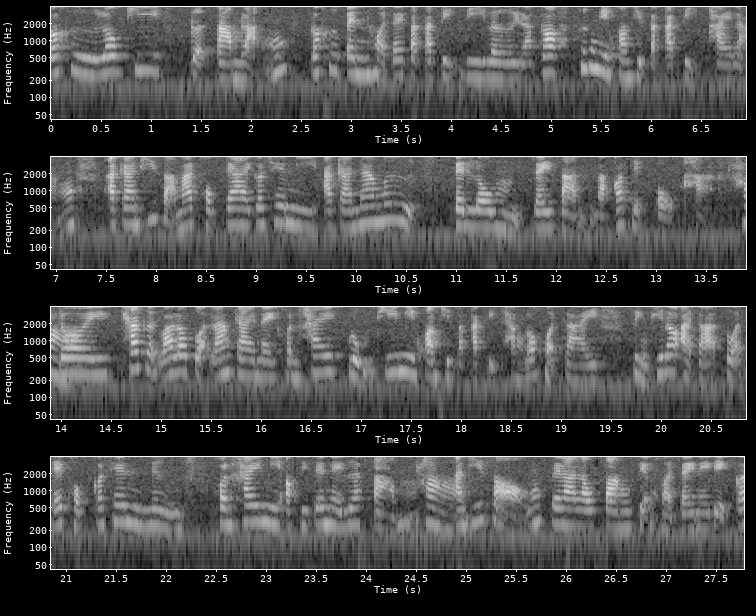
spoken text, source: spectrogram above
ก็คือโรคที่ เกิดตามหลังก็คือเป็นหัวใจปกติดีเลย แล้วก็เพิ่งมีความผิดปกติภายหลัง อาการที่สามารถพบได้ก็เช่นมีอาการหน้ามืด เป็นลมใจสั่นแล้วก็เจ็บอกค่ะค่ะโดยถ้าเกิดว่าเราตรวจร่างกายในคนไข้กลุ่มที่มีความผิดปกติทางโรคหัวใจ สิ่งที่เราอาจจะตรวจได้พบก็เช่น 1. คนไข้มีออกซิเจนในเลือดต่ำค่ะอันที่สองเวลาเราฟังเสียงหัวใจในเด็กก็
